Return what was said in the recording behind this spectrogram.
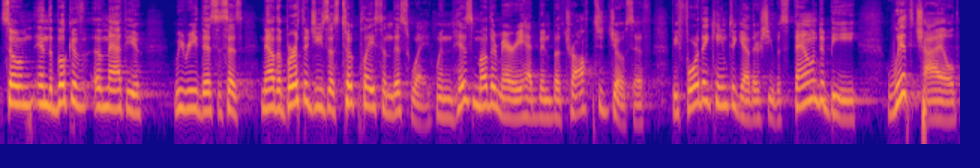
So in the book of, of Matthew, we read this it says, Now the birth of Jesus took place in this way. When his mother Mary had been betrothed to Joseph, before they came together, she was found to be with child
